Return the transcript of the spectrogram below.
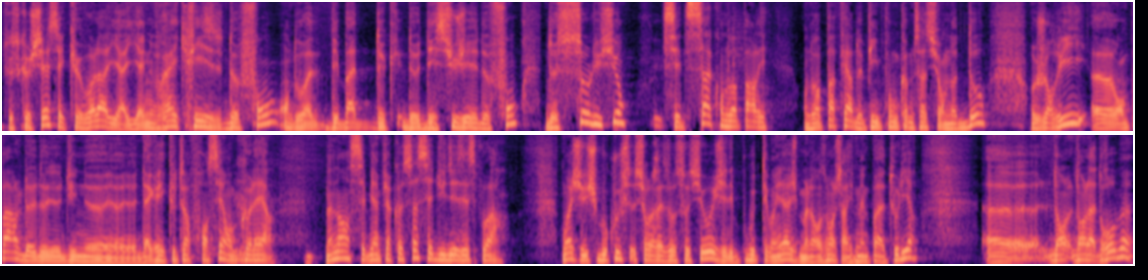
tout ce que je sais, c'est que voilà, il y a, y a, une vraie crise de fond. On doit débattre de, de, des sujets de fond, de solutions. C'est de ça qu'on doit parler. On ne doit pas faire de ping-pong comme ça sur notre dos. Aujourd'hui, euh, on parle euh, d'agriculteurs français en colère. Non, non, c'est bien pire que ça, c'est du désespoir. Moi, je suis beaucoup sur les réseaux sociaux j'ai beaucoup de témoignages. Malheureusement, j'arrive même pas à tout lire. Euh, dans, la Drôme,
